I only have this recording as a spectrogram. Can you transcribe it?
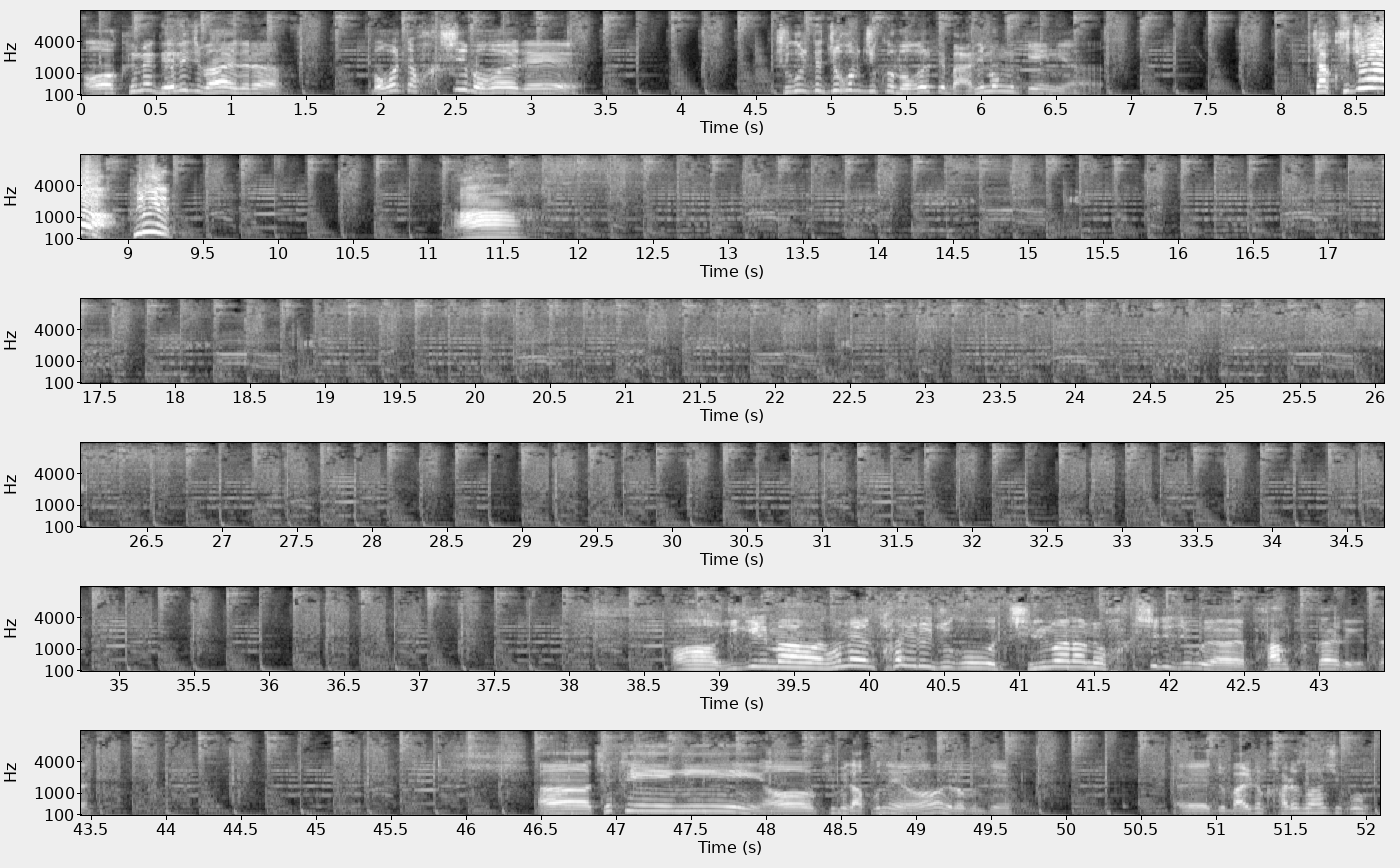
어 금액 내리지 마 얘들아 먹을 때 확실히 먹어야 돼. 죽을 때 조금 죽고 먹을 때 많이 먹는 게임이야. 자, 구조화! 그립! 아. 아 이길만 하면 타이를 주고 질만 하면 확실히 주고 야방 바꿔야 되겠다 아 채팅이 어 기분이 나쁘네요 여러분들 예, 좀말좀 가려서 하시고.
